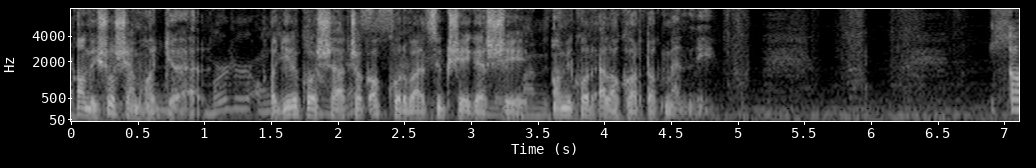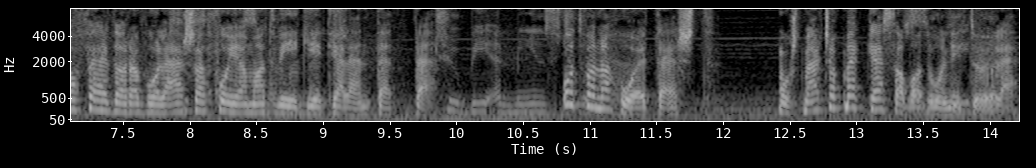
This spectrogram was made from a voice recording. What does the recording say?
ami sosem hagyja el. A gyilkosság csak akkor vált szükségessé, amikor el akartak menni. A feldarabolás a folyamat végét jelentette. Ott van a holtest. Most már csak meg kell szabadulni tőle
